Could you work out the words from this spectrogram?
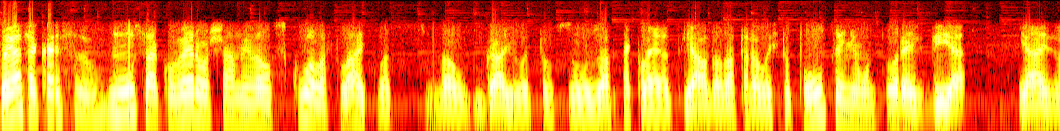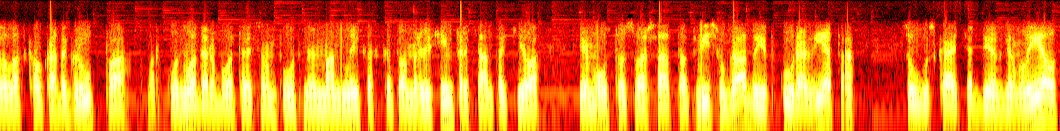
Nu, jāsaka, es mūsāku vērošanu vēl skolas laikos, vēl gājot uz, uz apmeklējot jauno naturalistu pulciņu, un toreiz bija jāizvēlas kaut kāda grupa, ar ko nodarboties, un putni man liekas, ka tomēr visinteresantāk, jo pie mums tos var sastāt visu gadu, jebkura vieta, sugu skaits ir diezgan liels,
